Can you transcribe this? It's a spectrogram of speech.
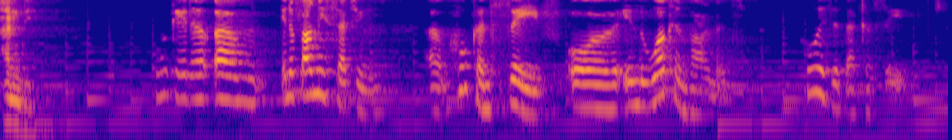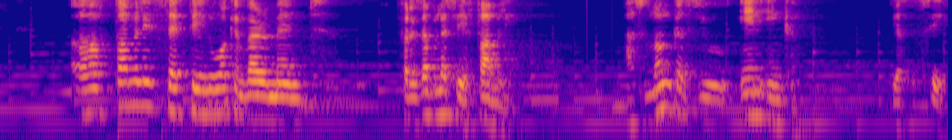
handy. Okay, now, um, in a family setting, um, who can save, or in the work environment, who is it that can save? A family setting, work environment, for example, let's say a family, as long as you earn income, you have to save,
